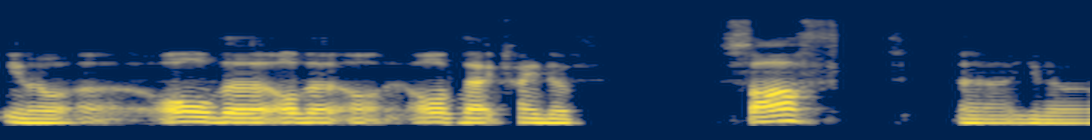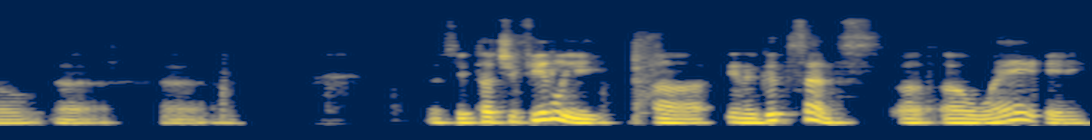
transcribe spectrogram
you know uh, all the all the all, all that kind of soft uh, you know uh, uh, let's say touchy feely uh, in a good sense a, a way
